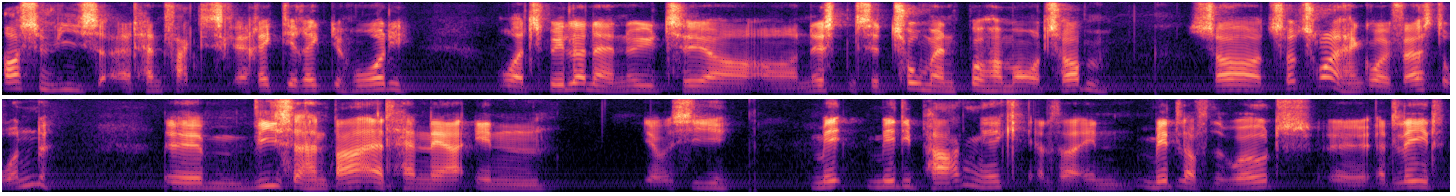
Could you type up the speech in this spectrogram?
også viser, at han faktisk er rigtig, rigtig hurtig, hvor at spillerne er nødt til at, at næsten sætte to mand på ham over toppen, så, så tror jeg, at han går i første runde. Øh, viser han bare, at han er en, jeg vil sige, midt, midt i parken, ikke? Altså en middle of the road øh, atlet,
